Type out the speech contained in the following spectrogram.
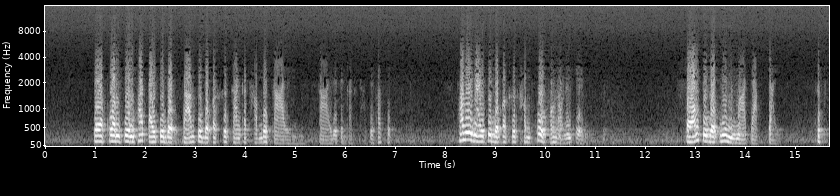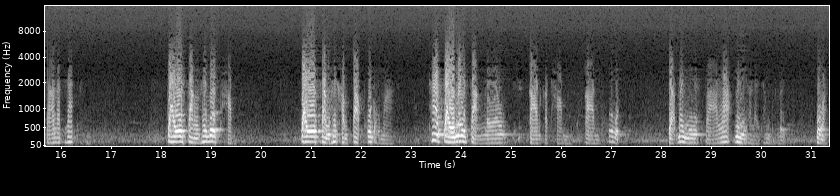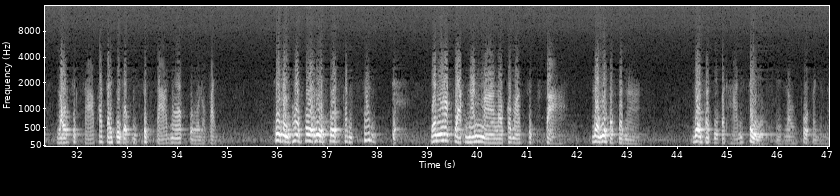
แต่ความจริงพระไตรปิฎกสามปีฎกก็คือการกระทำด้วยกายกายด้วยเป็นการกระทำเป็นพระสุขพระวินัยปิฎกก็คือคำพูดของเรานั่นเองสองปิฎกนี่มันมาจากใจ ศึกษารัดรัดใจสั่งให้ลูกทำ ใจสั่งให้คำปากพูดออกมา ถ้าใจไม่สั่งแล้ว การกระทำการพูด จะไม่มีสาระไม่มีอะไรทั้งหมดเลยตัวเราศึกษาพระใจปิฎกมันศึกษานอกตัวเราไป ที่หลวงพ่อพูดนี่พูดสั้นสั้นและนอกจากนั้นมาเราก็มาศึกษาเรื่องวิปัสสนา เรื่องสติปัฏฐานสี่เนี่เราพูดกันอย่างนั้น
